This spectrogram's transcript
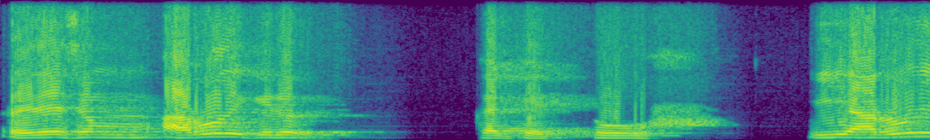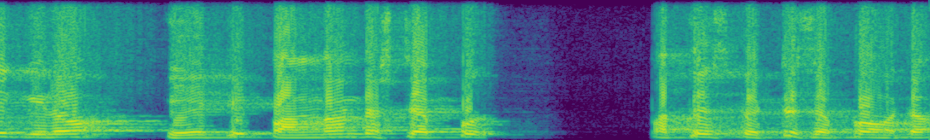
ഏകദേശം അറുപത് കിലോ കൽക്കരി. ഈ അറുപത് കിലോ ഏറ്റി പന്ത്രണ്ട് സ്റ്റെപ്പ് പത്ത് എട്ട് സ്റ്റെപ്പോ മറ്റോ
